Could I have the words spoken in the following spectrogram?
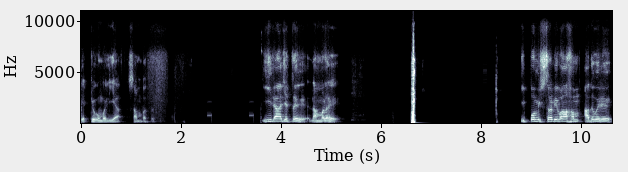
ഏറ്റവും വലിയ സമ്പത്ത്. ഈ രാജ്യത്ത് നമ്മൾ ഇപ്പൊ മിശ്ര വിവാഹം അത് ഒരു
